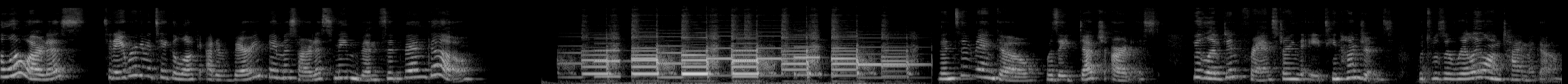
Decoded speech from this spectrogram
Hello, artists! Today we're going to take a look at a very famous artist named Vincent van Gogh. Vincent van Gogh was a Dutch artist who lived in France during the 1800s, which was a really long time ago.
